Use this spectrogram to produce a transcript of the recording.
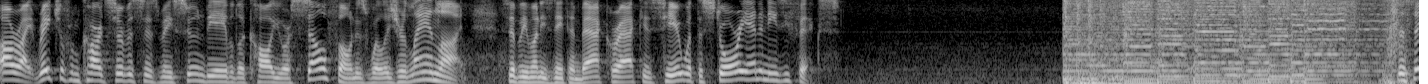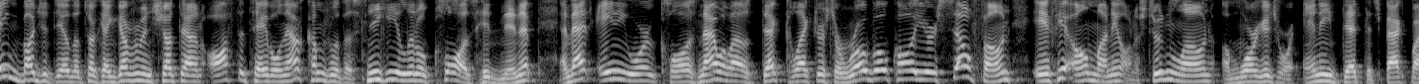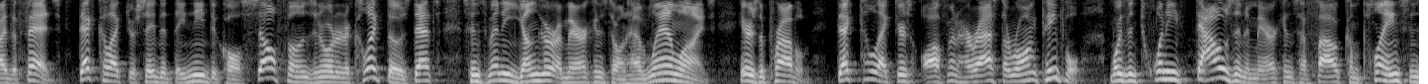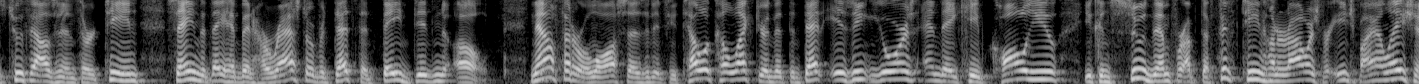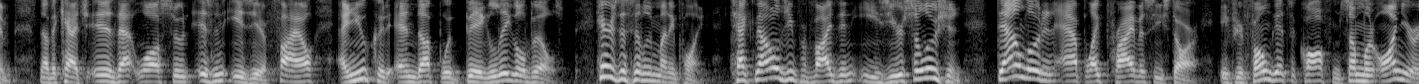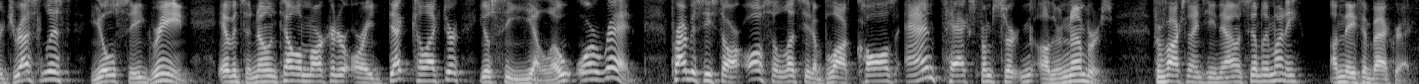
All right, Rachel from Card Services may soon be able to call your cell phone as well as your landline. Simply Money's Nathan Bachrach is here with the story and an easy fix. The same budget deal that took a government shutdown off the table now comes with a sneaky little clause hidden in it. And that 80 word clause now allows debt collectors to robocall your cell phone if you owe money on a student loan, a mortgage, or any debt that's backed by the feds. Debt collectors say that they need to call cell phones in order to collect those debts since many younger Americans don't have landlines. Here's the problem debt collectors often harass the wrong people. More than 20,000 Americans have filed complaints since 2013 saying that they have been harassed over debts that they didn't owe. Now, federal law says that if you tell a collector that the debt isn't yours and they keep calling you, you can sue them for up to $1,500 for each violation. Now, the catch is that lawsuit isn't easy to file, and you could end up with big legal bills. Here's the Simply Money point technology provides an easier solution. Download an app like Privacy Star. If your phone gets a call from someone on your address list, you'll see green. If it's a known telemarketer or a debt collector, you'll see yellow or red. Privacy Star also lets you to block calls and texts from certain other numbers. For Fox 19 Now and Simply Money, I'm Nathan Bachrach.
